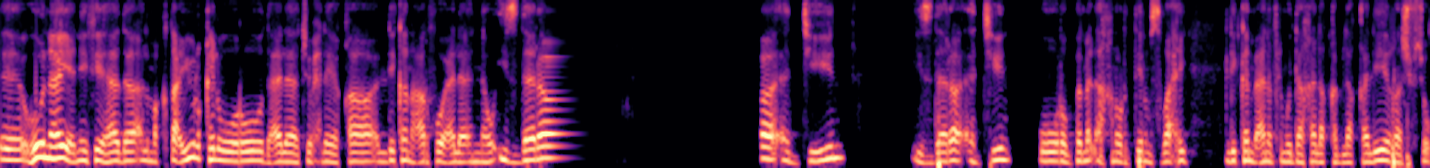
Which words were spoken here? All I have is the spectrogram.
هنا يعني في هذا المقطع يلقي الورود على تحليقه اللي كنعرفوا على أنه إزدرى الدين إزدرى الدين وربما الأخ نور الدين المصباحي اللي كان معنا في المداخلة قبل قليل راه شفتوا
